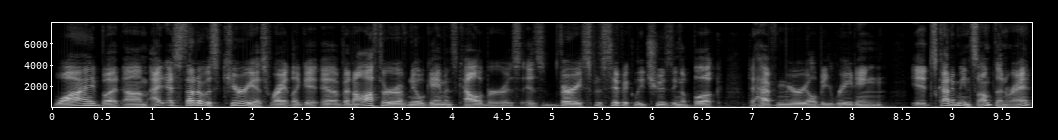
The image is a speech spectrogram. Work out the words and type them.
why, but um, I just thought it was curious, right? Like, if an author of Neil Gaiman's caliber is, is very specifically choosing a book to have Muriel be reading, it's got to mean something, right?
